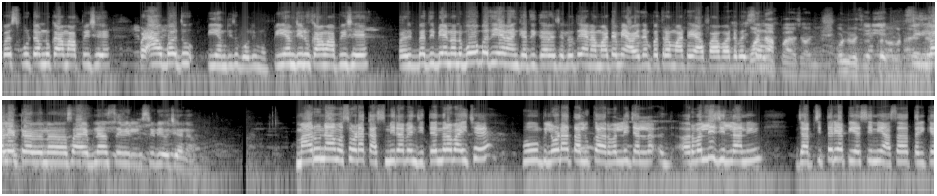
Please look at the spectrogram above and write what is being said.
પછી સ્ફૂટમનું કામ આપ્યું છે. પણ આ બધું પીએમજી તો બોલી હું પીએમજી નું કામ આપ્યું છે. પણ બધી બહેનોને બહુ બધી હેરાનગતિ કરે છે. એટલે એના માટે મેં આવેદનપત્ર માટે આપવા માટે આવ્યા? કલેક્ટર સાહેબના સિવિલ સીડીઓ છે ને મારું નામ અસોડા કાશ્મીરાબેન જીતેન્દ્રભાઈ છે. હું ભિલોડા તાલુકા અરવલ્લી જિલ્લા અરવલ્લી જિલ્લાની જાપચિતરિયા પીએસસીની આશા તરીકે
